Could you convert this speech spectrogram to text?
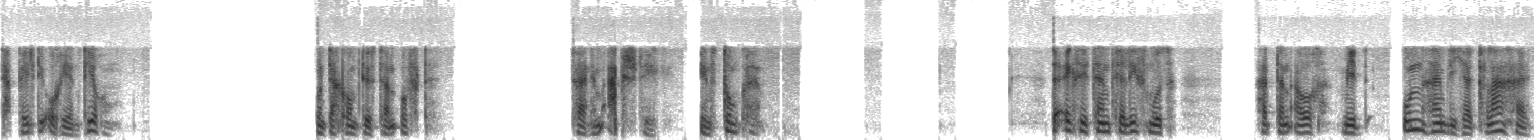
Da fehlt die Orientierung. Und da kommt es dann oft zu einem Abstieg ins Dunkel. Der Existenzialismus hat dann auch mit unheimlicher Klarheit,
